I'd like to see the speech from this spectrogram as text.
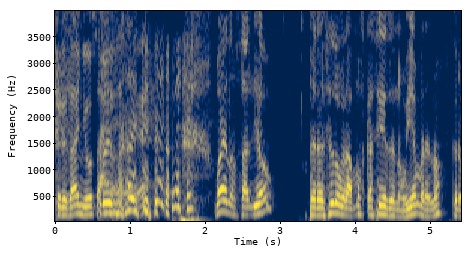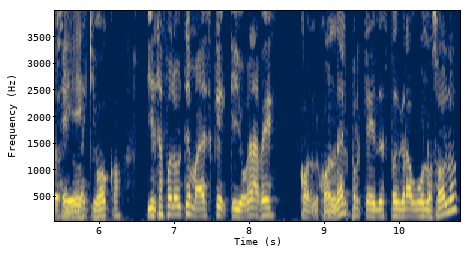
tres años. Tres Ay. años. bueno, salió. Pero ese lo grabamos casi desde noviembre, ¿no? Creo, si Sí. no me equivoco. Y esa fue la última vez que, que yo grabé con, con él, porque él después grabó uno solo.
